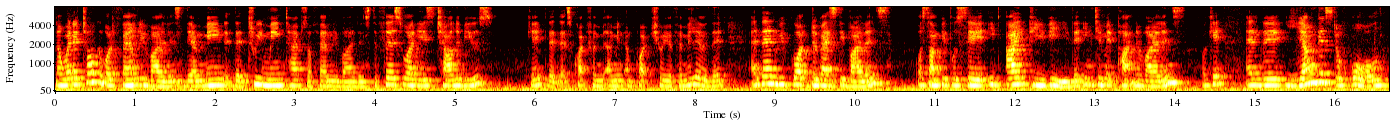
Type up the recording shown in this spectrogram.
Now, when I talk about family violence, there are main there are three main types of family violence. The first one is child abuse. Okay, that, that's quite fam- I mean I'm quite sure you're familiar with it. And then we've got domestic violence, or some people say it IPV, the intimate partner violence. Okay, and the youngest of all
